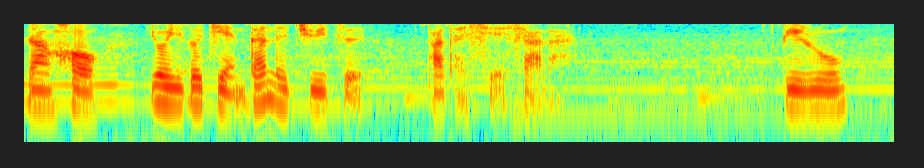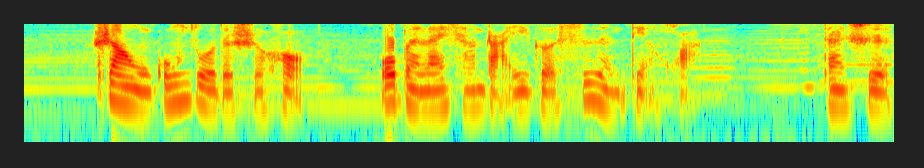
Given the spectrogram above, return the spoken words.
然后用一个简单的句子把它写下来。比如，上午工作的时候，我本来想打一个私人电话，但是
